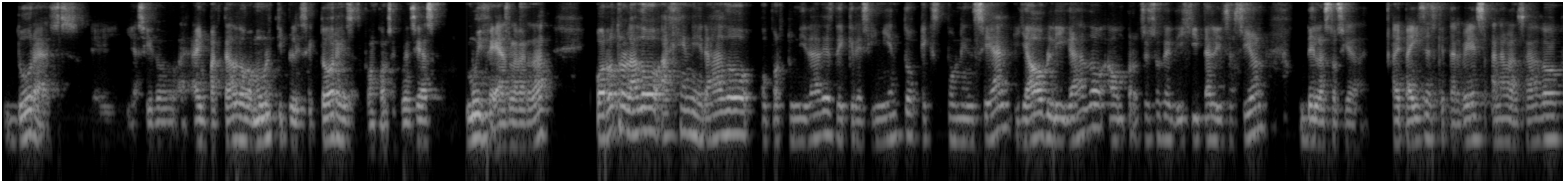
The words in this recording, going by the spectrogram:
duras eh, y ha, sido, ha impactado a múltiples sectores con consecuencias muy feas, la verdad. Por otro lado, ha generado oportunidades de crecimiento exponencial y ha obligado a un proceso de digitalización de la sociedad. Hay países que tal vez han avanzado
